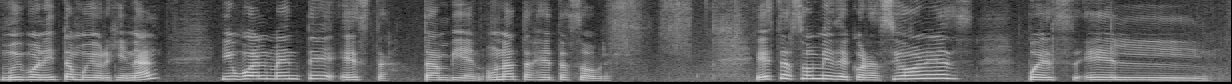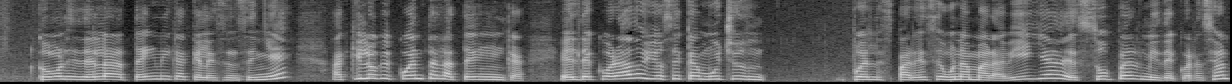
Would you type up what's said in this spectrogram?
muy bonita, muy original. Igualmente esta también, una tarjeta sobre. Estas son mis decoraciones, pues el... ¿Cómo les diré la técnica que les enseñé? Aquí lo que cuenta es la técnica. El decorado yo sé que a muchos pues les parece una maravilla, es súper mi decoración.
